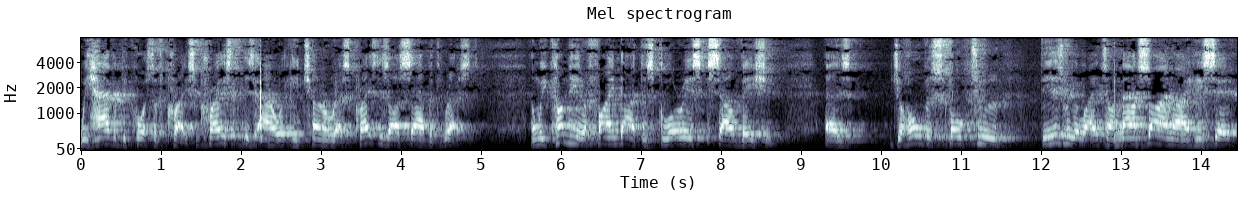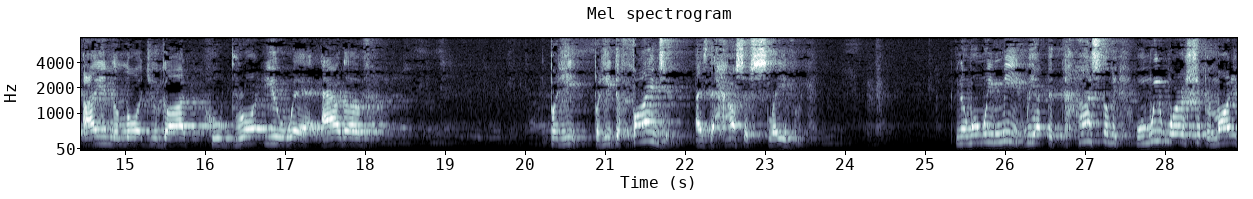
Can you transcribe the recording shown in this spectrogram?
We have it because of Christ. Christ is our eternal rest. Christ is our Sabbath rest. And we come here to find out this glorious salvation. As Jehovah spoke to the Israelites on Mount Sinai, he said, I am the Lord your God who brought you where? Out of. But he, but he defines it as the house of slavery. You know, when we meet, we have to constantly, when we worship and Marty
